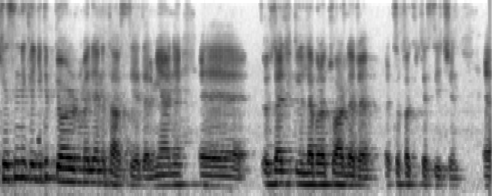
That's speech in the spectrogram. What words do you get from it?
Kesinlikle gidip görmelerini tavsiye ederim. Yani e, özellikle laboratuvarları e, tıp fakültesi için, e,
